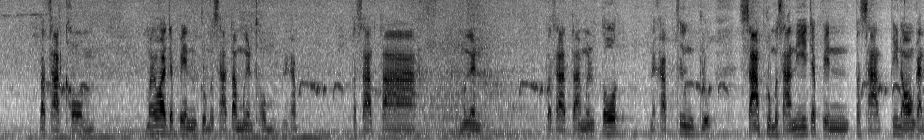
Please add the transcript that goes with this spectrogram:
ำปราสาทขอม ไม่ว่าจะเป็นกลุ่มปราสาทตาเมือนทมนะครับปราสาทตาเมือนปราสาทตาเมือนโต๊ดนะครับ ซึ่งสามกลุ่มปราสาทนี้จะเป็นปราสาทพี่น้องกัน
